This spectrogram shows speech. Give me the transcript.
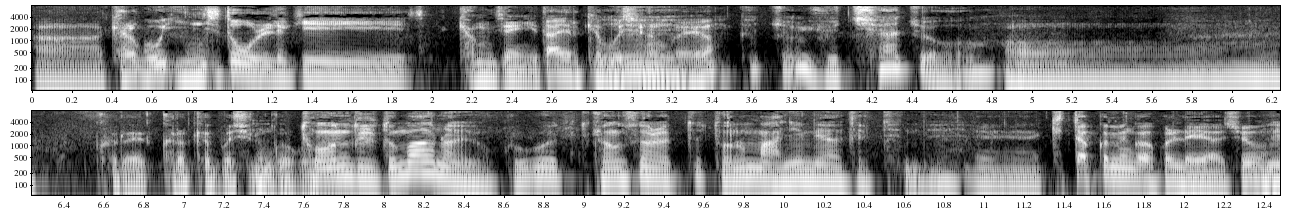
어, 결국 인지도 올리기 경쟁이다 이렇게 보시는 예, 거예요? 그 좀 유치하죠. 어, 그래, 그렇게 보시는 거고. 돈들도 많아요. 그거 경선할 때 돈을 많이 내야 될 텐데. 예, 기타금인가 그걸 내야죠. 네.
